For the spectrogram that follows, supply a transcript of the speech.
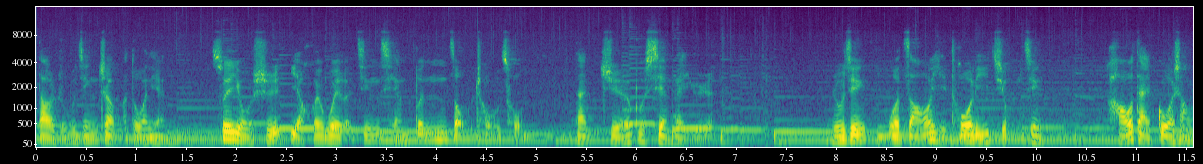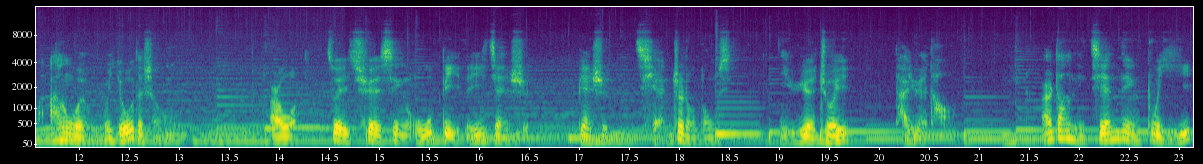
到如今这么多年。虽有时也会为了金钱奔走筹措，但绝不献媚于人。如今我早已脱离窘境，好歹过上了安稳无忧的生活。而我最确信无比的一件事，便是钱这种东西，你越追，它越逃；而当你坚定不移、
